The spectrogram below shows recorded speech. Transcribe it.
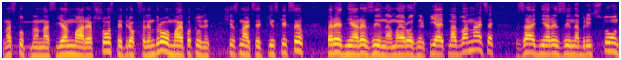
Наступний у нас Янмар F6, трьохциліндровий, має потужність 16 кінських сил, Передня резина має розмір 5 на 12, задня резина Bridgestone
